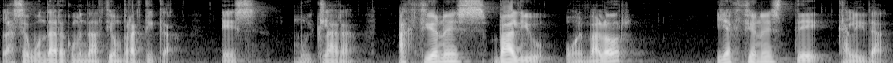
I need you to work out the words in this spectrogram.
La segunda recomendación práctica es muy clara. Acciones value o en valor y acciones de calidad.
